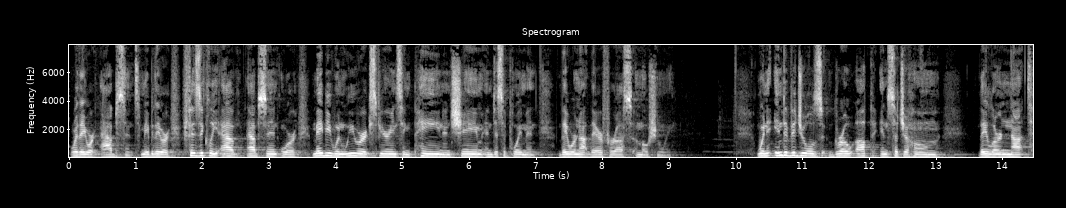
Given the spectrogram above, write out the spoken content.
or they were absent. Maybe they were physically ab- absent, or maybe when we were experiencing pain and shame and disappointment, they were not there for us emotionally. When individuals grow up in such a home, they learn not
